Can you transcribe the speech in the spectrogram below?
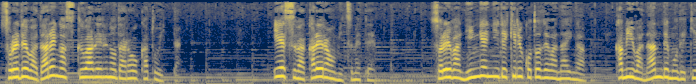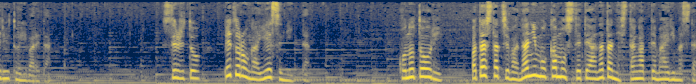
それでは誰が救われるのだろうかと言った。イエスは彼らを見つめて、それは人間にできることではないが、神は何でもできると言われた。すると、ペトロがイエスに言った。この通り、私たちは何もかも捨ててあなたに従ってまいりました。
